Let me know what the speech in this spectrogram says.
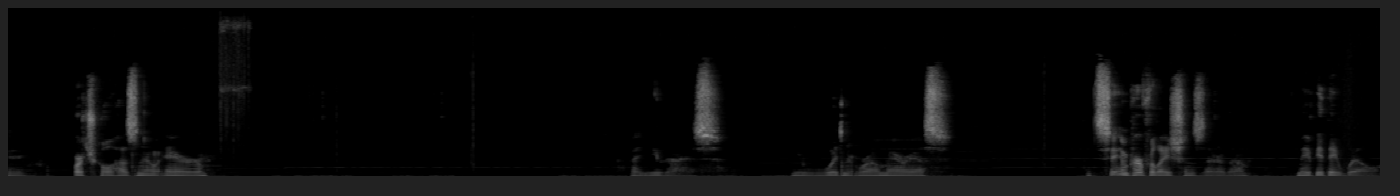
Okay, Portugal has no heir. about you guys? You wouldn't roam Marius. Let's see improve relations there, though. Maybe they will.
